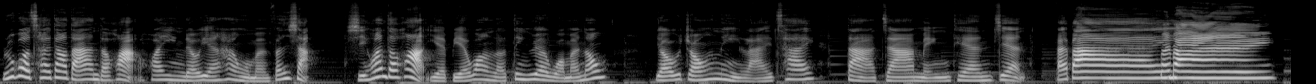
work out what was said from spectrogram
如果猜到答案的话，欢迎留言和我们分享。喜欢的话，也别忘了订阅我们哦。有种你来猜，大家明天见，拜拜，拜拜。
